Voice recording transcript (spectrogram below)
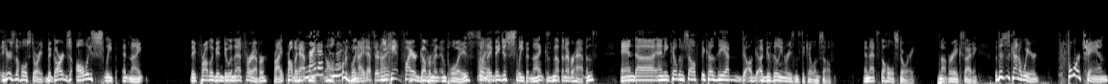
the, here's the whole story. The guards always sleep at night. They've probably been doing that forever. Right. Probably happens Night after all night? over the place. Night after night. You can't fire government employees, so Right. they they just sleep at night because nothing ever happens. And uh, and he killed himself because he had a, a gazillion reasons to kill himself, and that's the whole story. Not very exciting, but this is kind of weird. 4chan,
